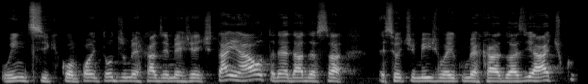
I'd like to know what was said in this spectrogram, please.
o índice que compõe todos os mercados emergentes, está em alta, né, dado essa, esse otimismo aí com o mercado asiático.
